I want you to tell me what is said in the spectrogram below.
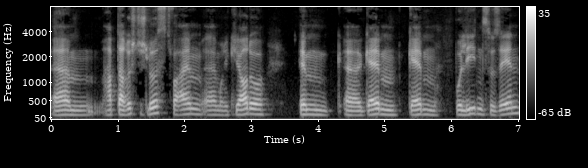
Ähm, hab da richtig Lust, vor allem ähm, Ricciardo im äh, gelben, gelben Boliden zu sehen.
